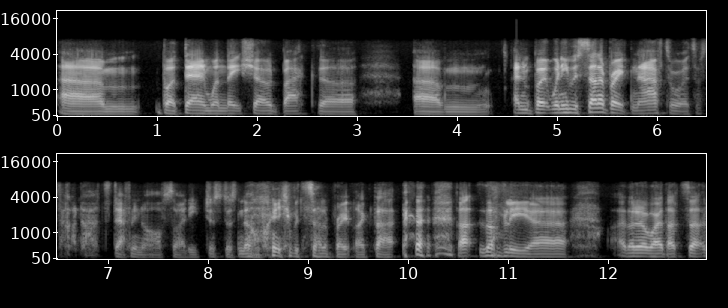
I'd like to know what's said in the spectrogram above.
Um, but then when they showed back the um, and but when he was celebrating afterwards, I was like, oh no, it's definitely not offside. He just does no way he would celebrate like that. that lovely. Uh, I don't know where that's. Uh,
